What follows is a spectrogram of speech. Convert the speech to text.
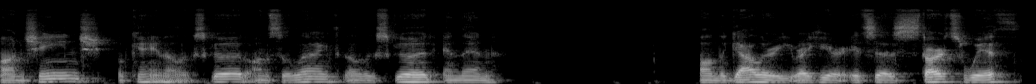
on change. Okay, that looks good. On select, that looks good. And then on the gallery right here, it says starts with,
